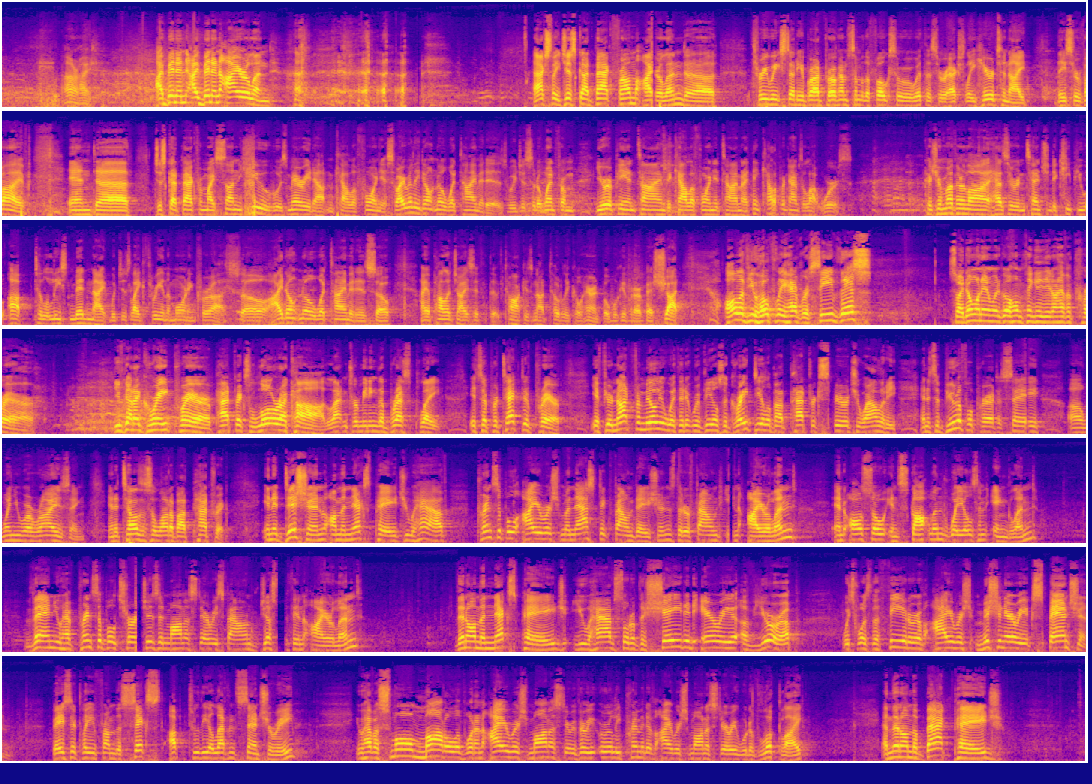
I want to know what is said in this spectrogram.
All right. I've been in, I've been in Ireland. Actually, just got back from Ireland. Uh, three week study abroad program. Some of the folks who were with us are actually here tonight. They survived. And. Uh, just got back from my son Hugh, who is married out in California. So I really don't know what time it is. We just sort of went from European time to California time, and I think California time's a lot worse. Because your mother in law has her intention to keep you up till at least midnight, which is like 3 in the morning for us. So I don't know what time it is, so I apologize if the talk is not totally coherent, but we'll give it our best shot. All of you hopefully have received this, so I don't want anyone to go home thinking they don't have a prayer. You've got a great prayer, Patrick's Lorica, Latin term meaning the breastplate. It's a protective prayer. If you're not familiar with it, it reveals a great deal about Patrick's spirituality, and it's a beautiful prayer to say uh, when you are rising. And it tells us a lot about Patrick. In addition, on the next page, you have principal Irish monastic foundations that are found in Ireland and also in Scotland, Wales, and England. Then you have principal churches and monasteries found just within Ireland. Then on the next page, you have sort of the shaded area of Europe, which was the theater of Irish missionary expansion, basically from the 6th up to the 11th century. You have a small model of what an Irish monastery, very early primitive Irish monastery, would have looked like. And then on the back page,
